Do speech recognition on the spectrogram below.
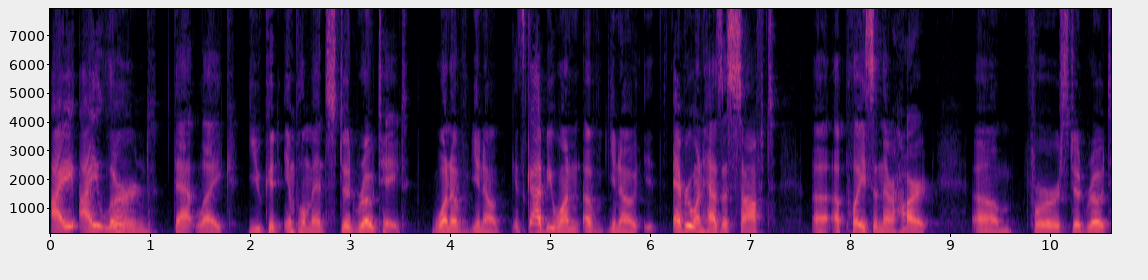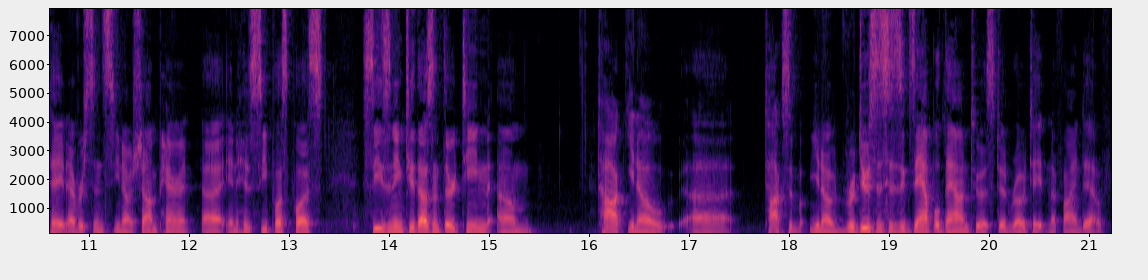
I I learned that like you could implement stood rotate. One of you know it's got to be one of you know everyone has a soft uh, a place in their heart um, for stood rotate. Ever since you know Sean Parent uh, in his C++ seasoning 2013 um, talk you know uh, talks about you know reduces his example down to a stood rotate and a find if.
